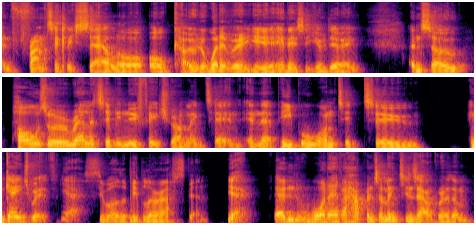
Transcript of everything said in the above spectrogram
and frantically sell or, or code or whatever it is that you're doing. And so polls were a relatively new feature on LinkedIn in that people wanted to engage with. Yeah. See what other people are asking. Yeah. And whatever happened to LinkedIn's algorithm,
